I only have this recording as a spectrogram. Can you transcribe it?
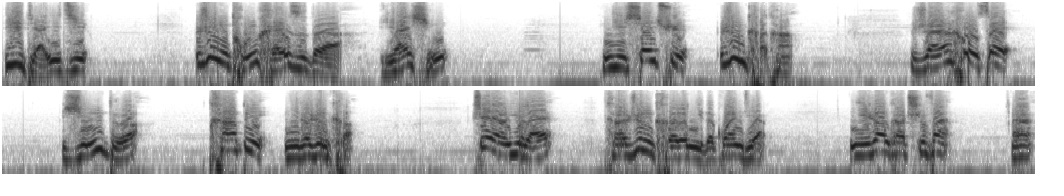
一点一滴，认同孩子的言行，你先去认可他，然后再赢得他对你的认可。这样一来，他认可了你的观点，你让他吃饭，啊，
